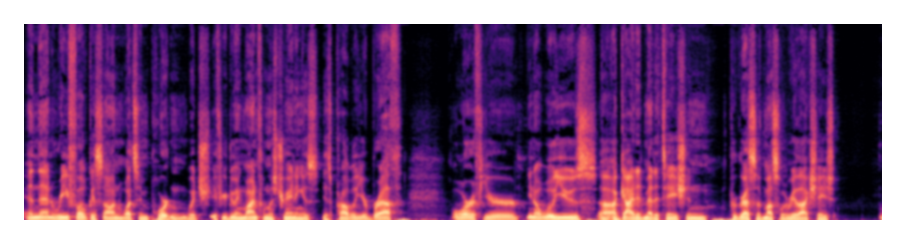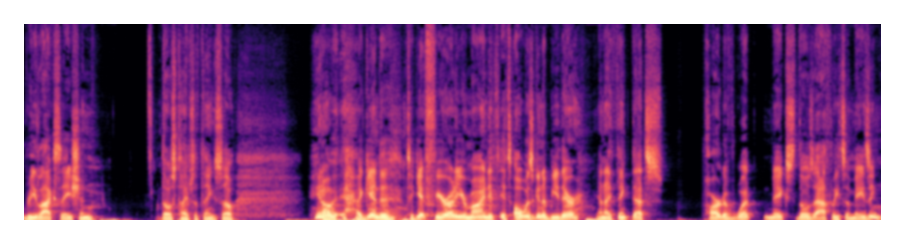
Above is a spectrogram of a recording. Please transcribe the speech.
and then refocus on what's important which if you're doing mindfulness training is is probably your breath or if you're, you know, we'll use uh, a guided meditation, progressive muscle relaxation, relaxation, those types of things. So, you know, again, to, to get fear out of your mind, it, it's always going to be there. And I think that's part of what makes those athletes amazing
